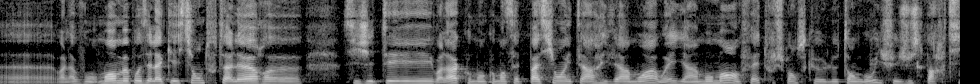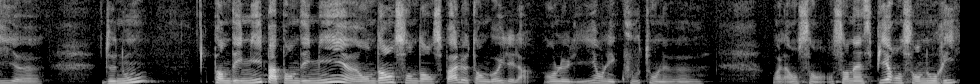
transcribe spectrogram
Euh, voilà, bon, moi, on me posait la question tout à l'heure si j'étais. Voilà, comment, comment cette passion était arrivée à moi. Oui, il y a un moment, en fait, où je pense que le tango, il fait juste partie de nous. Pandémie, pas pandémie, on danse, on danse pas, le tango il est là. On le lit, on l'écoute, on le, voilà, on s'en inspire, on s'en nourrit.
